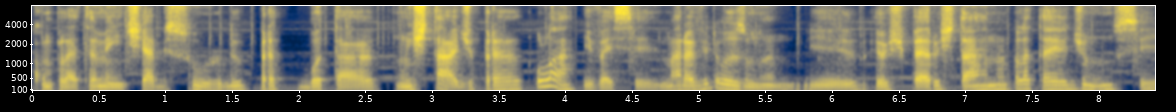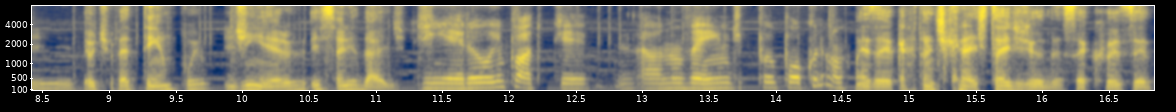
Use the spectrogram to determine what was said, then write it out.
completamente absurdo para botar um estádio para pular. E vai ser maravilhoso, mano. E eu espero estar na plateia de um se eu tiver tempo, dinheiro e sanidade. Dinheiro importa, porque ela não vende por pouco, não. Mas aí o cartão de crédito ajuda, essa coisa.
